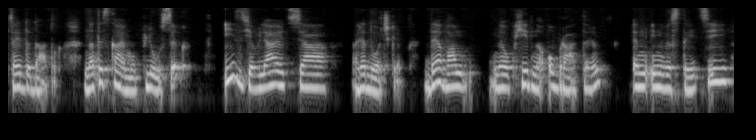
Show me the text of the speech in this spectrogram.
цей додаток. Натискаємо плюсик і з'являються рядочки, де вам необхідно обрати інвестиції,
